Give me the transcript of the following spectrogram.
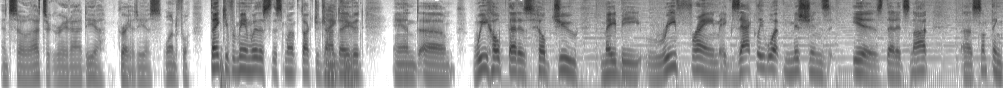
And so that's a great idea. Great. It is. Wonderful. Thank you for being with us this month, Dr. John Thank you. David. And um, we hope that has helped you maybe reframe exactly what missions is, that it's not uh, something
